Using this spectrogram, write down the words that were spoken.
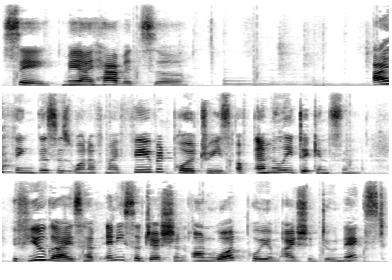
Say, may I have it, sir? I think this is one of my favorite poetries of Emily Dickinson. If you guys have any suggestion on what poem I should do next,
